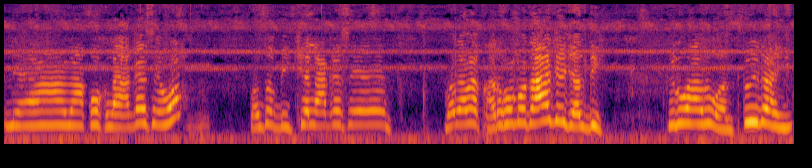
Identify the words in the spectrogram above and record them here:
એટલે આ કોક લાગે છે, હો. મને તો બીખે લાગે છે. મને હવે ઘર હોમો તો આવજે જલ્દી. પેલું સારું હલતું નહીં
